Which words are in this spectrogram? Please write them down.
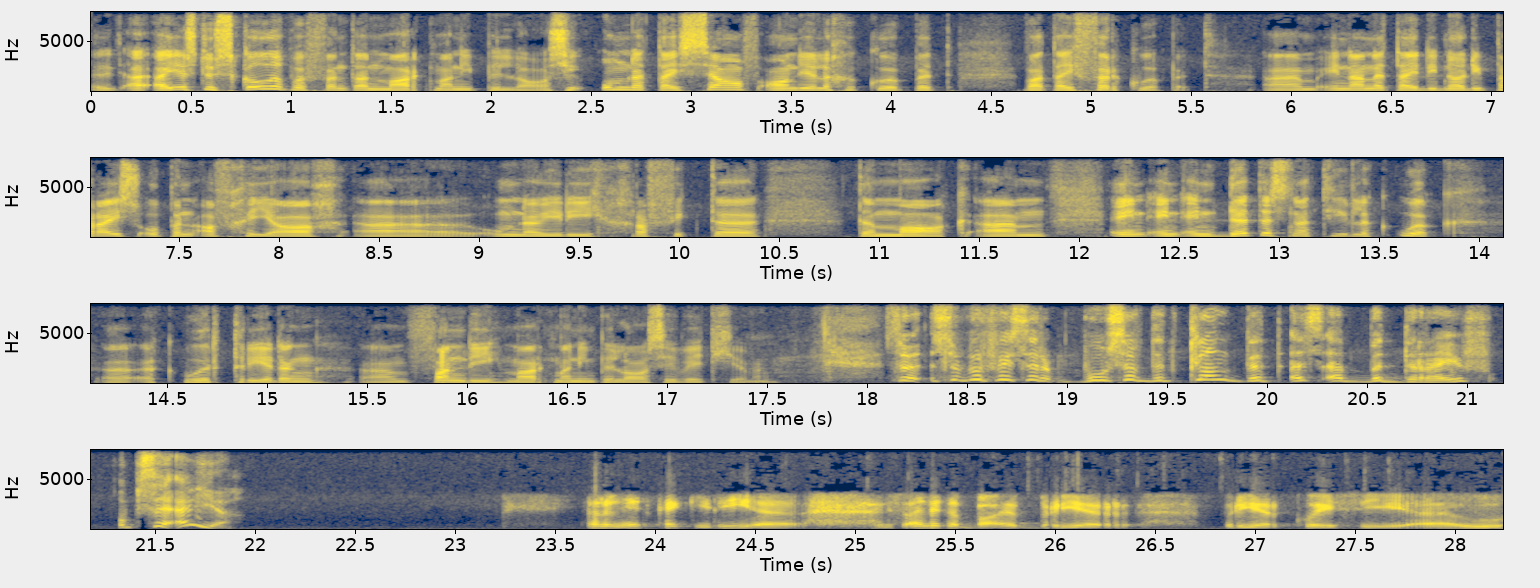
Hy is toe skuldig bevind aan markmanipulasie omdat hy self aandele gekoop het wat hy verkoop het. Um en dan het hy die na die prys op en af gejaag uh om nou hierdie grafiek te te maak. Um en en en dit is natuurlik ook 'n uh, oortreding um, van die markmanipulasie wetgewing. So so professor Boshoff, dit klink dit is 'n bedryf op sy eie. Ja, net kyk hierdie uh is eintlik 'n baie breër breër kwessie. Uh hoe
